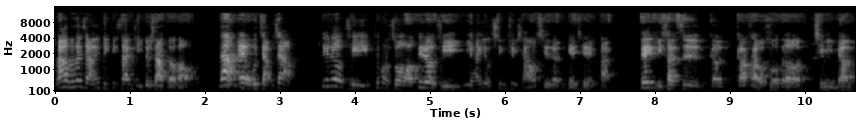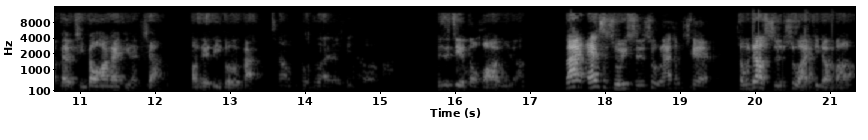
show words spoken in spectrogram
来，我们再讲一题，第三题就下课哈。那哎，我讲一下第六题，听我说哦，第六题你很有兴趣想要写的，你可以写写看。这一题算是跟刚才我说的请饮料、跟请豆花那一题很像，好，你可以自己做做看。那我们做出来的你只记得豆花而已啦。来，S 属于实数，来同学，什么叫实数？还记得吗？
